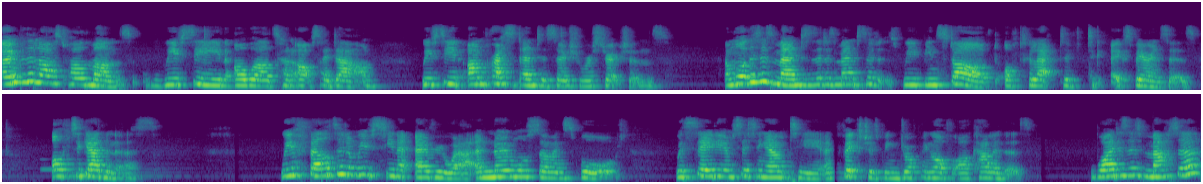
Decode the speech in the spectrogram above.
Over the last 12 months, we've seen our world turn upside down. We've seen unprecedented social restrictions. And what this has meant is it has meant that we've been starved of collective experiences, of togetherness. We've felt it and we've seen it everywhere, and no more so in sport, with stadiums sitting empty and fixtures being dropping off our calendars. Why does this matter?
